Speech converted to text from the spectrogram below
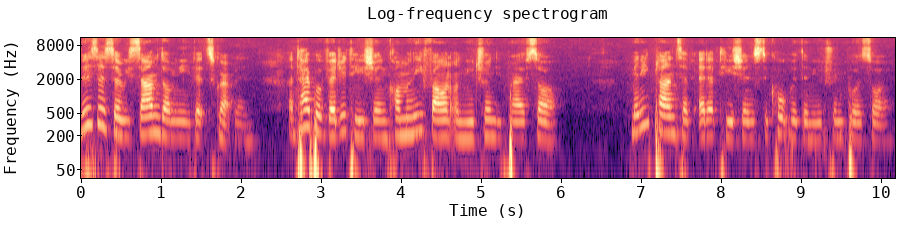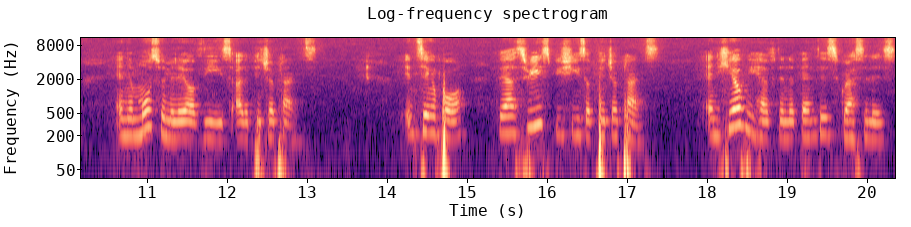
This is a rhizome-dominated scrubland, a type of vegetation commonly found on nutrient-deprived soil. Many plants have adaptations to cope with the nutrient-poor soil, and the most familiar of these are the pitcher plants. In Singapore, there are three species of pitcher plants, and here we have the Nepenthes gracilis,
